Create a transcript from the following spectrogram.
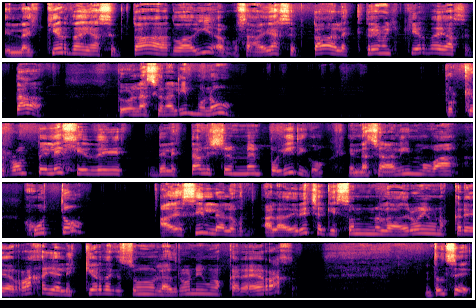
la izquierda es aceptada todavía. O sea, es aceptada, la extrema izquierda es aceptada. Pero el nacionalismo no. Porque rompe el eje de, del establishment político. El nacionalismo va justo a decirle a, los, a la derecha que son unos ladrones y unos caras de raja y a la izquierda que son unos ladrones y unos caras de raja. Entonces,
